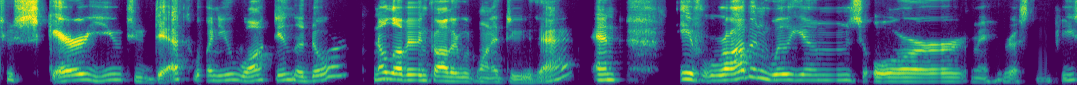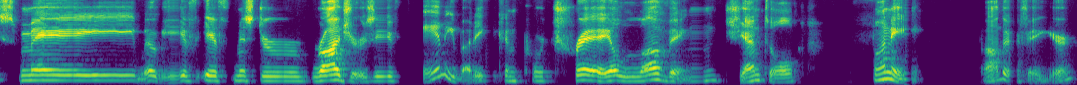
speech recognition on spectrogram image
to scare you to death when you walked in the door? No loving father would want to do that. And if Robin Williams or may he rest in peace, may if if Mr. Rogers, if anybody can portray a loving, gentle, funny father figure,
